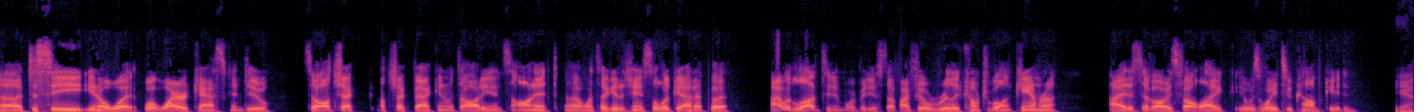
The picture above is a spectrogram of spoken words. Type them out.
uh, to see you know what what Wirecast can do. So I'll check I'll check back in with the audience on it uh, once I get a chance to look at it. But I would love to do more video stuff. I feel really comfortable on camera. I just have always felt like it was way too complicated. Yeah.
